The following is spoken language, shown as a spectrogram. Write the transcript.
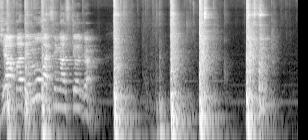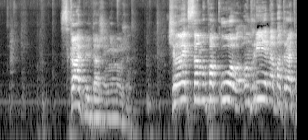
Я подниму 18 килограмм. Скальпель даже не нужен. Человек сам упаковал, он время потратил.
